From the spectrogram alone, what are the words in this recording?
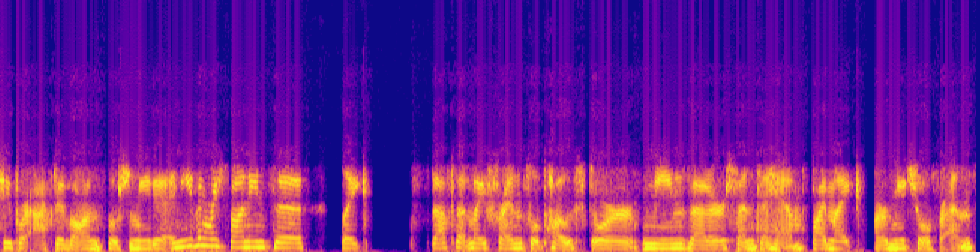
super active on social media and even responding to like stuff that my friends will post or memes that are sent to him by like our mutual friends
